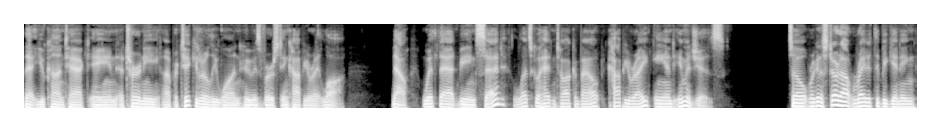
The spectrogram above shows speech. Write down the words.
that you contact an attorney, uh, particularly one who is versed in copyright law. Now, with that being said, let's go ahead and talk about copyright and images. So we're going to start out right at the beginning,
